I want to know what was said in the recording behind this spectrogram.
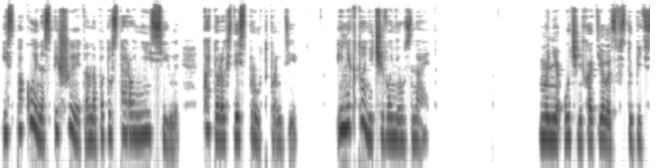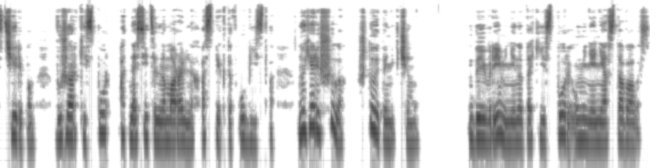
и спокойно спеши это на потусторонние силы, которых здесь пруд пруди. И никто ничего не узнает. Мне очень хотелось вступить с черепом в жаркий спор относительно моральных аспектов убийства, но я решила, что это ни к чему. Да и времени на такие споры у меня не оставалось.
